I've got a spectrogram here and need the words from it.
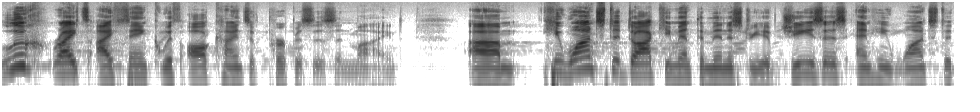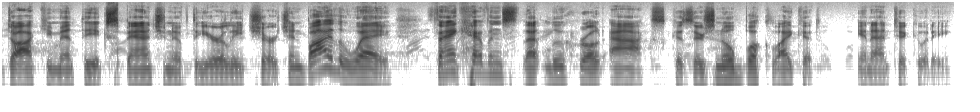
Luke writes, I think, with all kinds of purposes in mind. Um, he wants to document the ministry of Jesus and he wants to document the expansion of the early church. And by the way, thank heavens that Luke wrote Acts because there's no book like it in antiquity.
